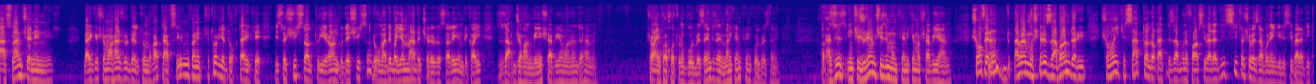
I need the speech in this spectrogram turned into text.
اصلا چنین نیست. برای که شما هر جور دلتون می‌خواد تفسیر می‌کنید. چطور یه دختری که 26 سال تو ایران بوده 6 سال اومده با یه مرد 42 ساله امریکایی جهان بینی شبیه ماننده همه. شما این خودتون رو گول بزنید بزنید. من که نمی‌تونید گول بزنید عزیز این چجوری هم چیزی ممکنه که ما شبیه هم؟ شما فعلا اولا مشکل زبان دارید. شمایی که 100 تا لغت به زبون فارسی بلدید 30 تاشو به زبون انگلیسی بلدید.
